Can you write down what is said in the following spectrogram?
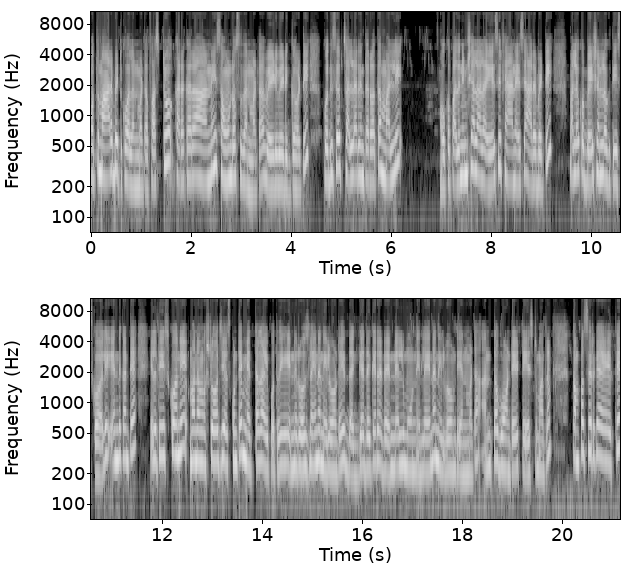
మొత్తం ఆరబెట్టుకోవాలన్నమాట. ఫస్ట్ కరకర అని సౌండ్ వస్తుంది అనమాట వేడి వేడికి కాబట్టి. కొద్దిసేపు చల్లారిన తర్వాత మళ్ళీ ఒక పది నిమిషాలు అలా వేసి ఫ్యాన్ వేసి ఆరబెట్టి మళ్ళీ ఒక బేషన్లోకి తీసుకోవాలి. ఎందుకంటే ఇలా తీసుకొని మనం స్టోర్ చేసుకుంటే మెత్తగా అయిపోతుంది. ఎన్ని రోజులైనా నిల్వ ఉంటాయి. దగ్గర దగ్గర రెండు నెలలు మూడు నెలలైనా నిల్వ ఉంటాయి అనమాట అంత బాగుంటాయి. టేస్ట్ మాత్రం కంపల్సరీగా అయితే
